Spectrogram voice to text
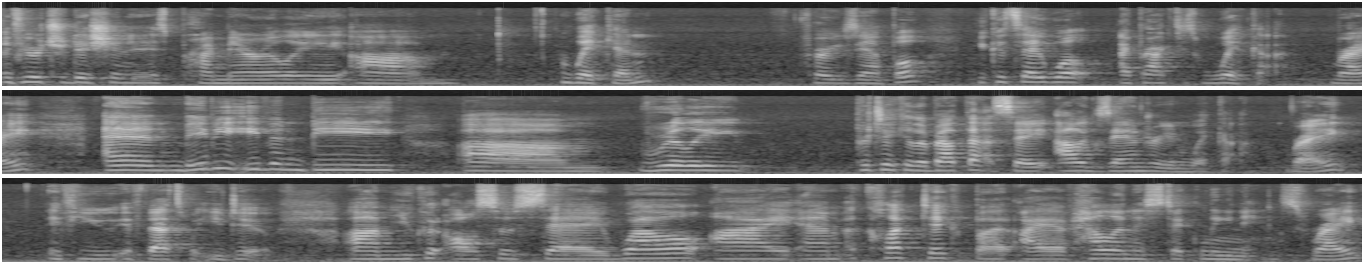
if your tradition is primarily um, Wiccan, for example, you could say, well, I practice Wicca, right? And maybe even be um, really particular about that. Say Alexandrian Wicca, right? If you if that's what you do. Um, you could also say, well, I am eclectic, but I have Hellenistic leanings, right?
